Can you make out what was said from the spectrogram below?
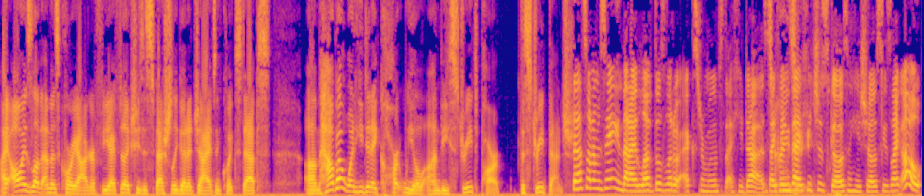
I always love Emma's choreography. I feel like she's especially good at jives and quick steps. Um, how about when he did a cartwheel on the street part, the street bench? That's what I'm saying. That I love those little extra moves that he does. I think that he just goes and he shows. He's like, "Oh,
